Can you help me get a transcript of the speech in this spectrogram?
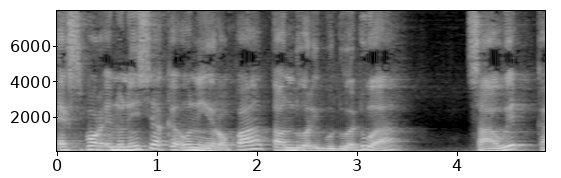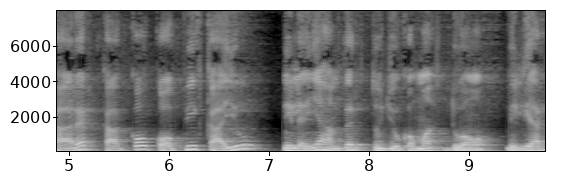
Ekspor Indonesia ke Uni Eropa tahun 2022 sawit, karet, kakao, kopi, kayu nilainya hampir 7,2 miliar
